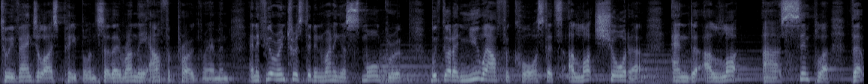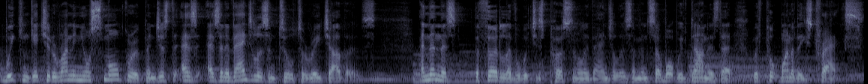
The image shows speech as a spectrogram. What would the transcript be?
to evangelize people? And so they run the Alpha program. And, and if you're interested in running a small group, we've got a new Alpha course that's a lot shorter and a lot uh, simpler that we can get you to run in your small group and just as, as an evangelism tool to reach others. And then there's the third level, which is personal evangelism. And so what we've done is that we've put one of these tracks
